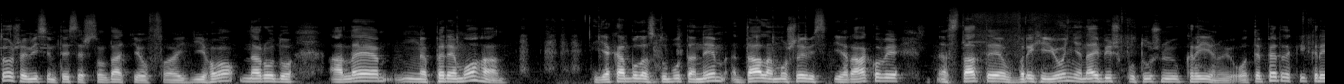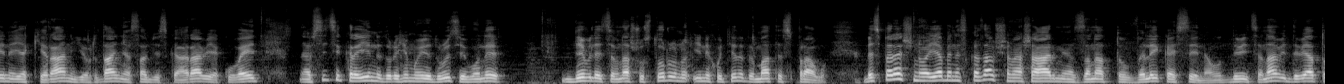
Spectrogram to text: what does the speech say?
теж 8 тисяч солдатів е, його народу, але перемога яка була здобута ним, дала можливість Іракові е, стати в регіоні найбільш потужною країною. От тепер такі країни, як Іран, Йорданія, Саудівська Аравія, Кувейт, е, всі ці країни, дорогі мої друзі, вони. Дивляться в нашу сторону і не хотіли би мати справу. Безперечно, я би не сказав, що наша армія занадто велика і сильна. От дивіться, навіть 9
